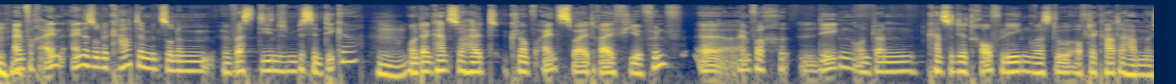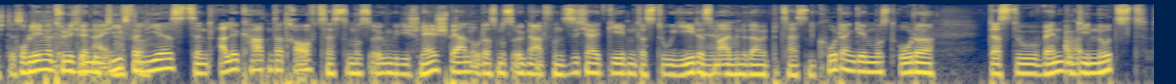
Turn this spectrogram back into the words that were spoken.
einfach ein, eine so eine Karte mit so einem, was die ein bisschen dicker hm. und dann kannst du halt Knopf eins, zwei, drei, vier, fünf äh, einfach legen und dann kannst du dir drauflegen, was du auf der Karte haben möchtest. Problem natürlich, wenn du die verlierst, du. sind alle Karten da drauf. Das heißt, du musst irgendwie die schnell sperren oder es muss irgendeine Art von Sicherheit geben, dass du jedes ja. Mal, wenn du damit bezahlst, einen Code eingeben musst oder dass du, wenn du aber die nutzt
